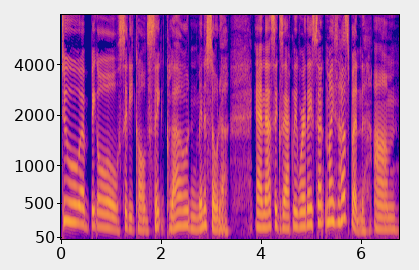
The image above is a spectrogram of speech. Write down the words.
to a big old city called St. Cloud, Minnesota. And that's exactly where they sent my husband. Um,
